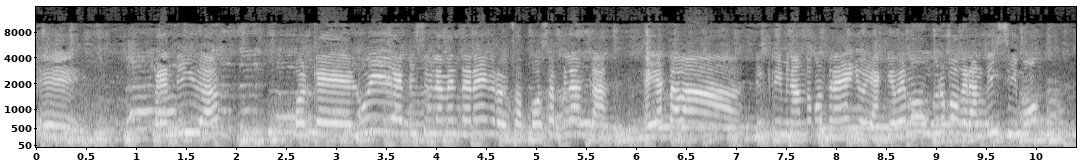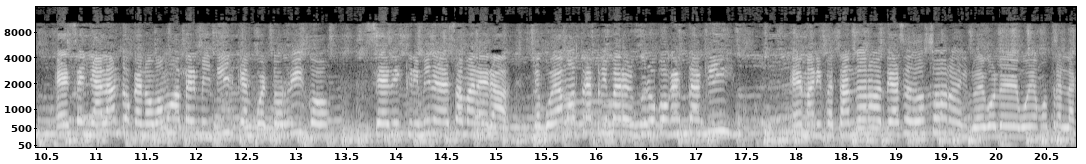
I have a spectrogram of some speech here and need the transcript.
Eh, prendida porque Luis es visiblemente negro y su esposa es blanca. Ella estaba contra ellos y aquí vemos un grupo grandísimo eh, señalando que no vamos a permitir que en Puerto Rico se discrimine de esa manera. Les voy a mostrar primero el grupo que está aquí eh, manifestándonos desde hace dos horas y luego les voy a mostrar la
